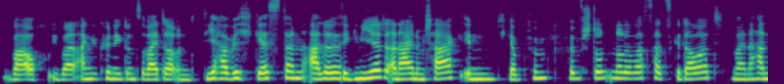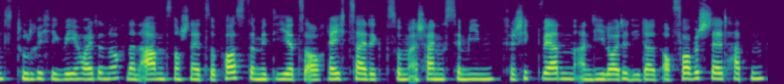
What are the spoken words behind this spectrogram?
war auch überall angekündigt und so weiter. Und die habe ich gestern alle signiert an einem Tag. In, ich glaube, fünf, fünf Stunden oder was hat es gedauert. Meine Hand tut richtig weh heute noch. Dann abends noch schnell zur Post, damit die jetzt auch rechtzeitig zum Erscheinungstermin verschickt werden an die Leute, die da auch vorbestellt hatten.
